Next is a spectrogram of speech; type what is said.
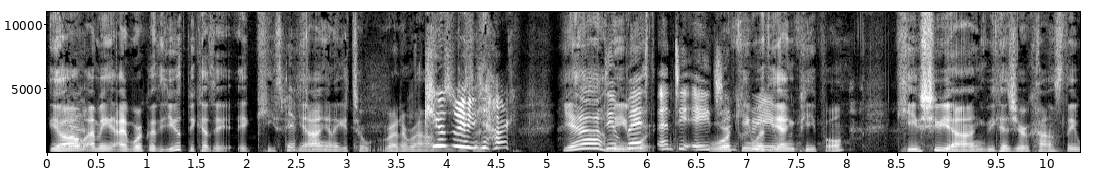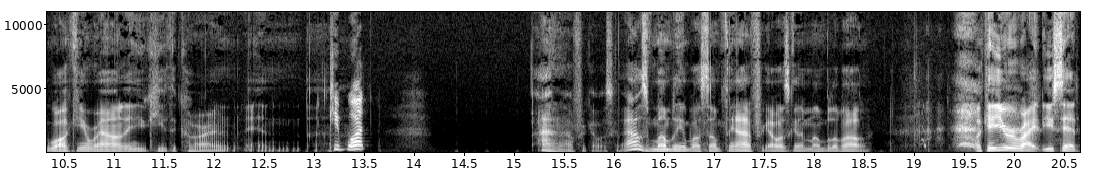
you know, yeah. I mean, I work with youth because it, it keeps me Different. young and I get to run around. And me, uh, young. Yeah, I The mean, best anti-aging working with young people keeps you young because you're constantly walking around and you keep the car and, and Keep what? I don't know. I forgot what was gonna, I was mumbling about something. I forgot what I was going to mumble about. Okay, you were right. You said,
